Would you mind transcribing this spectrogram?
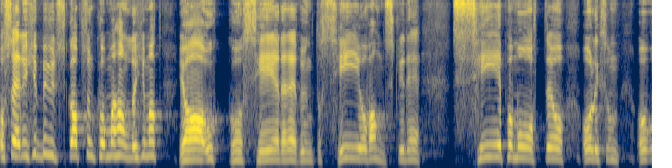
Og så er det jo ikke budskap som kommer, handler ikke om at ja, ok, se dere rundt og se hvor vanskelig det er se på en måte, og, og, liksom, og,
